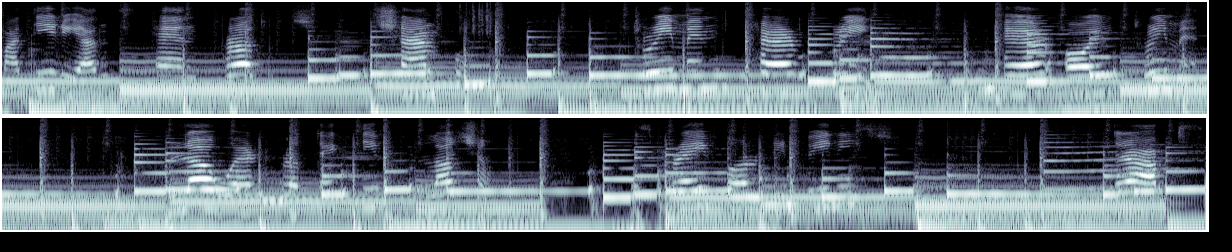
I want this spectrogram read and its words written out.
materials and products, shampoo, treatment hair cream, hair oil treatment, blower protective lotion, spray for refinish, drops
